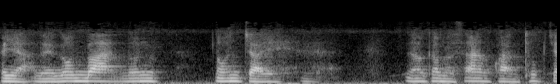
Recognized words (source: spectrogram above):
ขยะเลยล้นบ้านล้นล้นใจ แล้วก็มาสร้างความทุกข์ใจ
